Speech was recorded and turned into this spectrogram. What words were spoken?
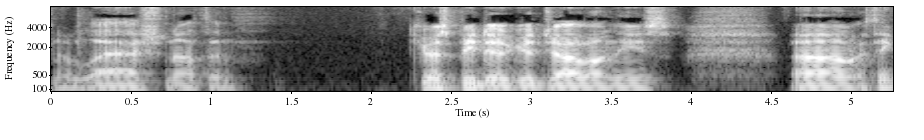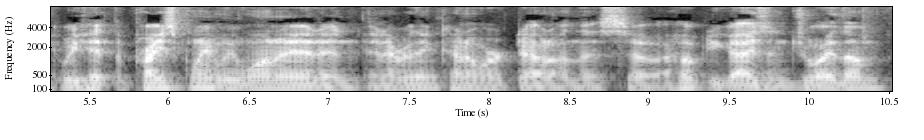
No lash, nothing. QSP did a good job on these. Um, I think we hit the price point we wanted and, and everything kind of worked out on this. So I hope you guys enjoy them.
